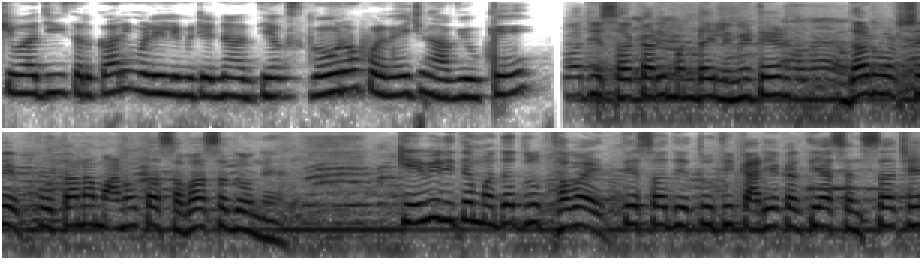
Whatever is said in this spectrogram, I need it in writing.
શિવાજી સરકારી મંડળી લિમિટેડના અધ્યક્ષ ગૌરવ પળવે જણાવ્યું કે શિવાજી સહકારી મંડળી લિમિટેડ દર વર્ષે પોતાના માનવતા સભાસદોને કેવી રીતે મદદરૂપ થવાય તે સદહેતુથી કાર્ય કરતી આ સંસ્થા છે.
